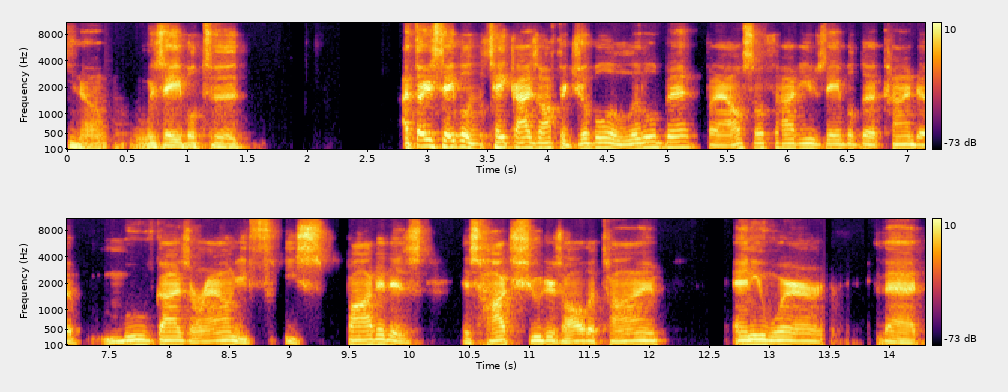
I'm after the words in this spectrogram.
you know, was able to. I thought he was able to take guys off the dribble a little bit, but I also thought he was able to kind of move guys around. He he spotted his his hot shooters all the time. Anywhere that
